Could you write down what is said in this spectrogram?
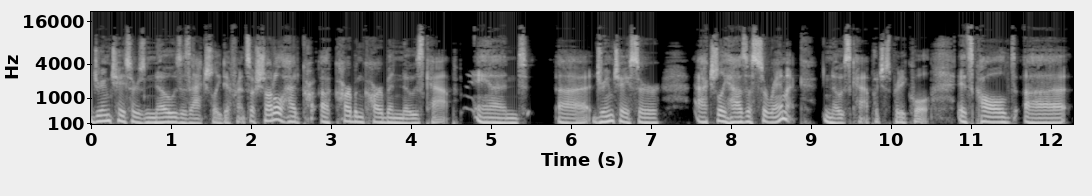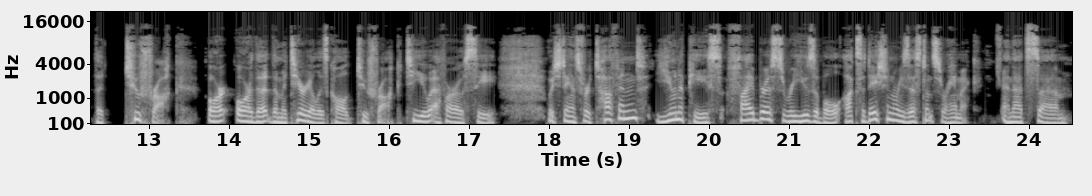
Dream Chaser's nose is actually different. So Shuttle had car- a carbon carbon nose cap, and uh, Dream Chaser actually has a ceramic nose cap, which is pretty cool. It's called uh, the Tufroc, or or the the material is called Tufroc, T U F R O C, which stands for toughened, unipiece, fibrous, reusable, oxidation resistant ceramic, and that's um,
